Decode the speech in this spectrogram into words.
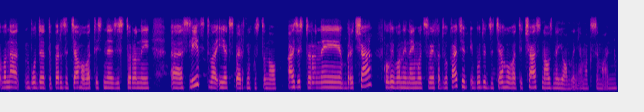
вона буде тепер затягуватись не зі сторони е, слідства і експертних установ, а зі сторони бреча, коли вони наймуть своїх адвокатів і будуть затягувати час на ознайомлення максимально.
